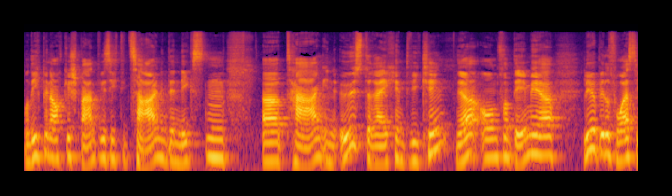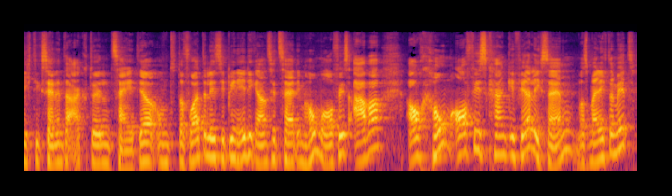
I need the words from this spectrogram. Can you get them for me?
Und ich bin auch gespannt, wie sich die Zahlen in den nächsten Tagen in Österreich entwickeln. Ja? Und von dem her lieber ein bisschen vorsichtig sein in der aktuellen Zeit. Ja? Und der Vorteil ist, ich bin eh die ganze Zeit im Homeoffice, aber auch Homeoffice kann gefährlich sein. Was meine ich damit?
